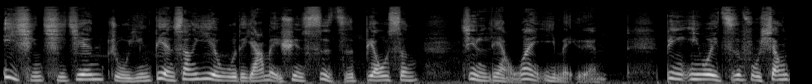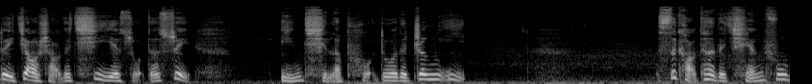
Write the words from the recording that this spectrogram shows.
疫情期间，主营电商业务的亚马逊市值飙升近两万亿美元，并因为支付相对较少的企业所得税。引起了颇多的争议。斯考特的前夫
